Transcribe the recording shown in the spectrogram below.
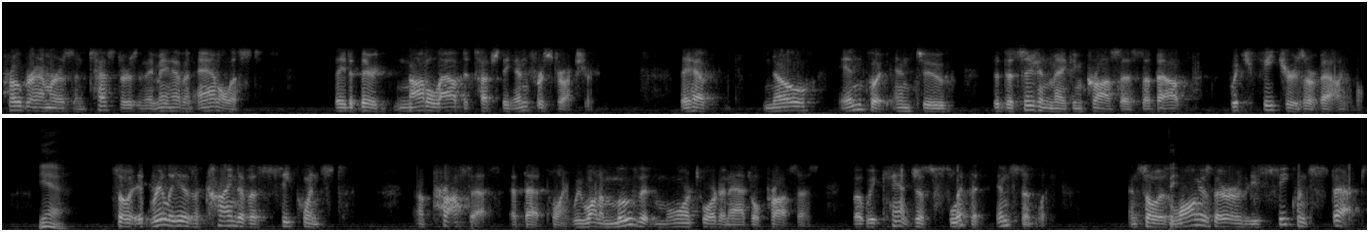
programmers and testers, and they may have an analyst they, they're not allowed to touch the infrastructure. They have no input into the decision making process about which features are valuable. Yeah. So it really is a kind of a sequenced uh, process at that point. We want to move it more toward an agile process, but we can't just flip it instantly. And so as long as there are these sequence steps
